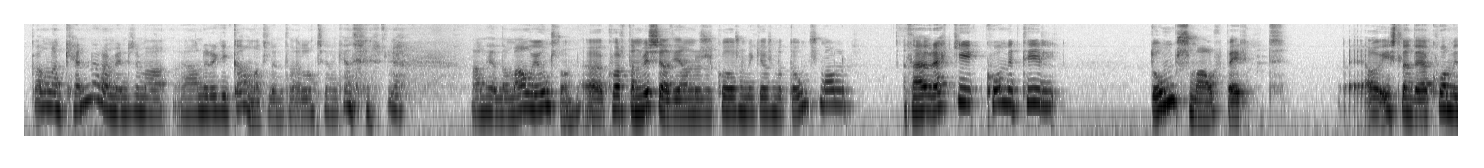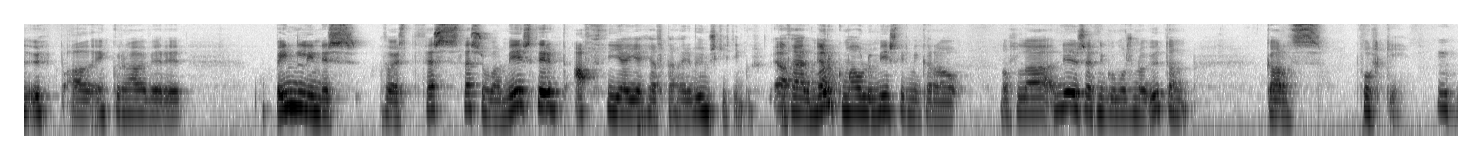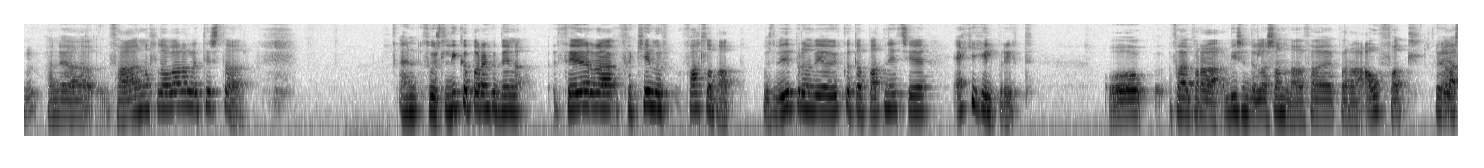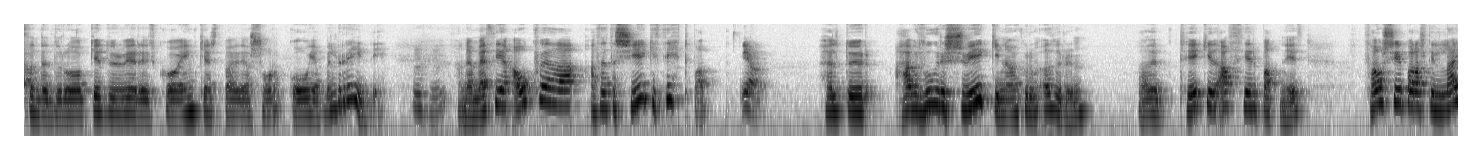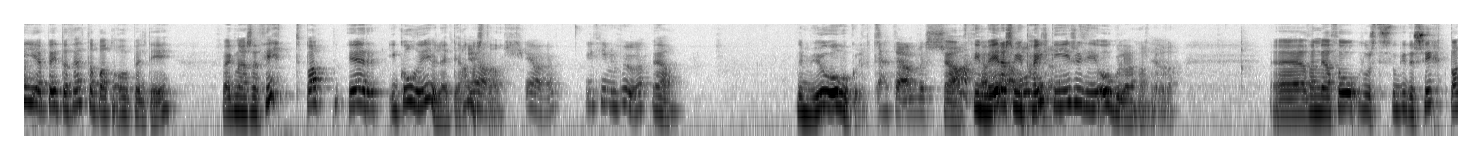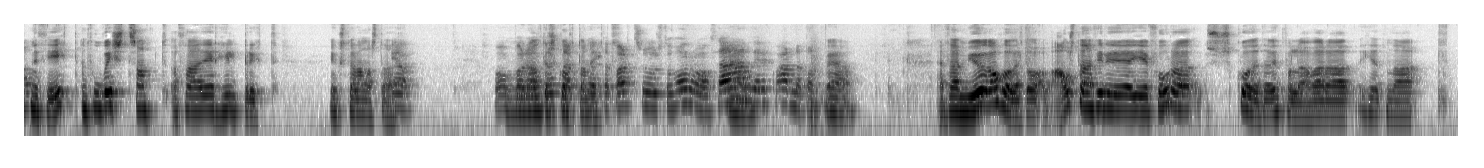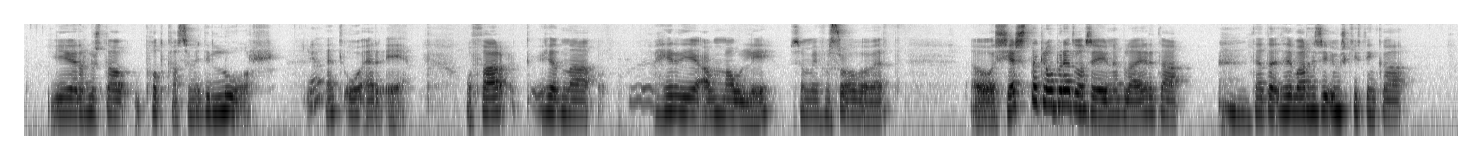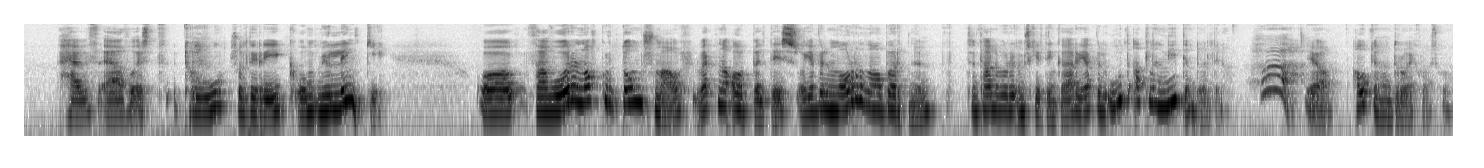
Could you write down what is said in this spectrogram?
gamlan kennara minn sem að, hann er ekki gamall en það er langt síðan hann kennir. Nei. Hann hérna Má Jónsson, uh, hvort hann vissi það því að hann er svo skoðað svo mikið á svona dómsmálum. Það hefur ekki komið til dómsmál beint á Íslandi eða komið upp að einhverju hafi verið beinlínis veist, þess, þessum var misþyrmt af því að ég held að hann verið umskiptingur. Já, það eru mörg málum misþyrmingar á náttúrulega niðursetningum og svona utan garðs fólki. Mhm. Þannig að það náttúrulega var alveg til staðar. En þú veist, líka bara einhvern veginn þegar að það kemur veist, viðbröðum við að uppgöta bannið sé ekki heilbríkt og það er bara vísindilega sanna að það er bara áfall fyrir aðstandendur og getur verið sko engjast bæði að sorg og jafnvel reyði. Mhm. Þannig að með því að ákveða að þetta sé ekki þitt bann, Já, heldur, hafur þú verið svikin af einhverjum öðrum, það er tekið af þér bannið, þá sé bara allt í lægi að beita þetta bann ofbeldi vegna þess að þitt bann er í góðu yfirleiti annars já, staðar. já, já, í þínum huga. Já. Það er mjög óhugulegt. Þetta er alveg Já, svakalega því meira sem ég óvenjulegt. í þessu því ógulega fannst mér það. Uh, þannig að þú, þú veist, þú getur sýrt barnið þitt en þú veist samt að það er heilbrygt einhverstaðar annar staðar. Já, og Og bara þetta, þetta barn sem þú ert að horfa á, það Já. er eitthvað annað barn. Já. En það er mjög áhugavert og ástæðan fyrir því að ég fór að skoða þetta uppalega var að hérna, ég er að hlusta á podcast sem heitir LOR, Já. L-O-R-E og þar hérna heyrði ég af máli sem ég fannst svo áhugavert. Og sérstaklega á Bretlandsegju nefnilega er þetta, þetta, þetta var þessi umskiptinga hefð eða þú veist trú, svolítið rík og mjög lengi. Og það voru nokkur dómsmál vegna ofbeldis og jafnvel morða á börnum sem talið voru umskiptingar jafnvel út alla 19. öldina. Já, 1800 og eitthvað sko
